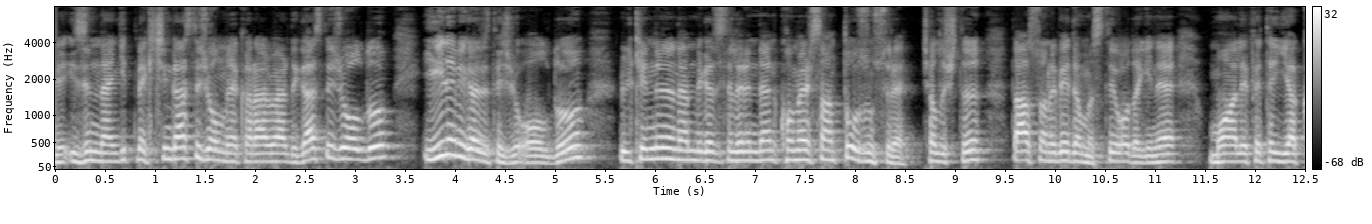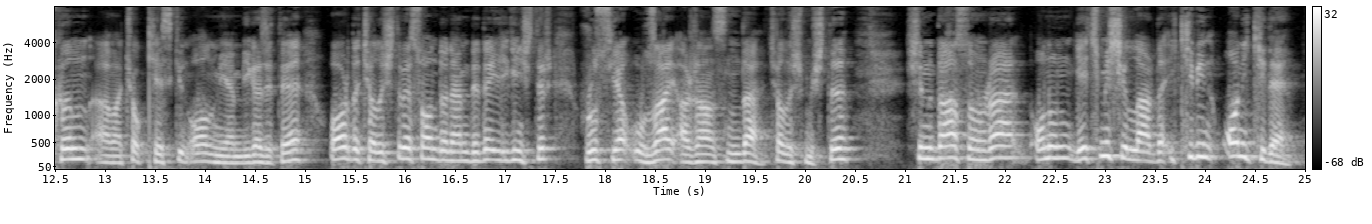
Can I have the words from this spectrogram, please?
e, izinden gitmek için gazeteci olmaya karar verdi. Gazeteci oldu, iyi de bir gazeteci oldu. Ülkenin en önemli gazetelerinden Komersant'ta uzun süre çalıştı. Daha sonra Vedomosti, o da yine muhalefete yakın ama çok keskin olmayan bir gazete. Orada çalıştı ve son dönemde de ilginçtir Rusya Uzay Ajansı'nda çalışmıştı. Şimdi daha sonra onun geçmiş yıllarda 2012'de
